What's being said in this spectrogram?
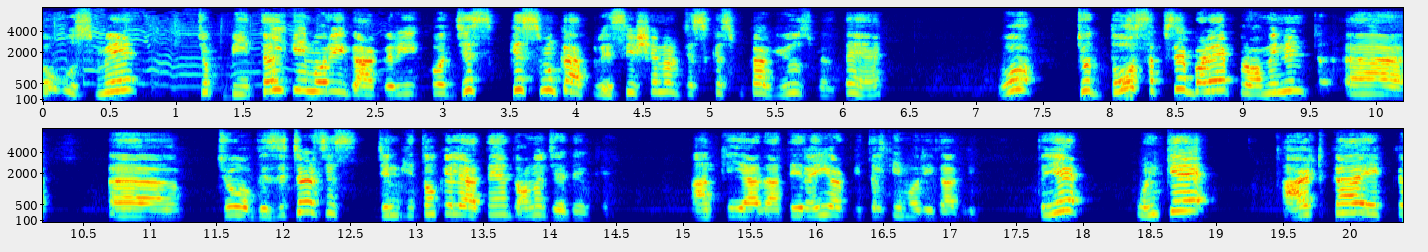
तो उसमें जो पीतल की मोरी गागरी को जिस किस्म का अप्रिसिएशन और जिस किस्म का व्यूज़ मिलते हैं, वो जो दो सबसे बड़े प्रोमिनेंट जो विजिटर्स इस, जिन गीतों के लिए आते हैं, दोनों जयदेव के। आपकी याद आती रही और पीतल की मोरी गागरी। तो ये उनके आर्ट का एक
